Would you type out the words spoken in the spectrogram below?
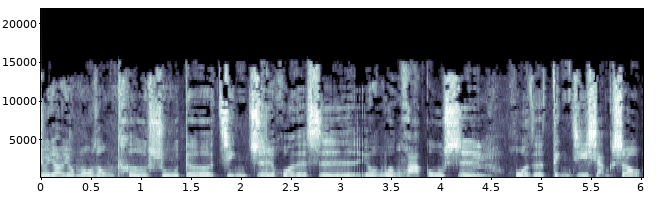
就要有某种特殊的景致，或者是有文化故事，嗯、或者顶级享受。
